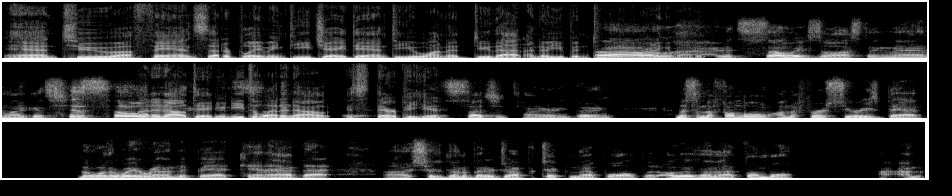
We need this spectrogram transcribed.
And to uh, fans that are blaming DJ, Dan, do you want to do that? I know you've been tweeting oh, and writing about it. It's so exhausting, man. Like it's just so. Let it out, Dan. You need to let it a, out. It's therapy here. It's such a tiring thing. Listen, the fumble on the first series bad. No other way around it. Bad. Can't have that. Uh, should have done a better job protecting that ball. But other than that fumble, I'm,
